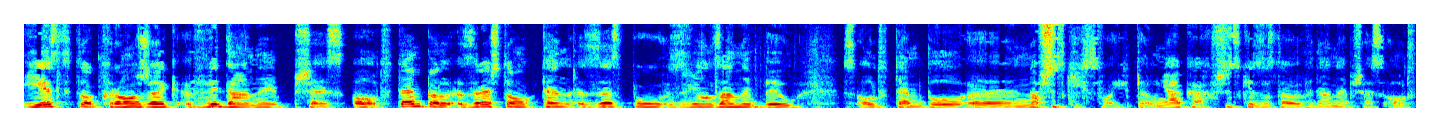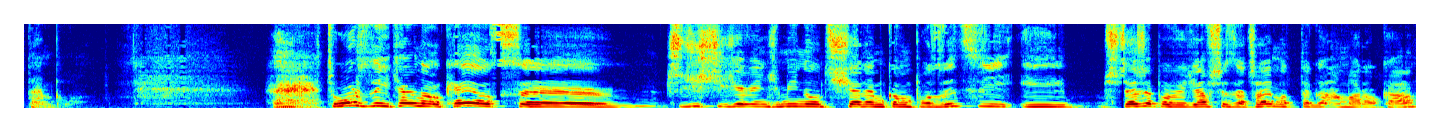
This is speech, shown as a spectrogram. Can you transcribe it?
Jest to krążek wydany przez Old Temple. Zresztą ten zespół związany był z Old Temple e, na wszystkich swoich pełniakach. Wszystkie zostały wydane przez Old Temple. Towards the Eternal Chaos 39 e, minut, 7 kompozycji i szczerze powiedziawszy zacząłem od tego Amaroka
